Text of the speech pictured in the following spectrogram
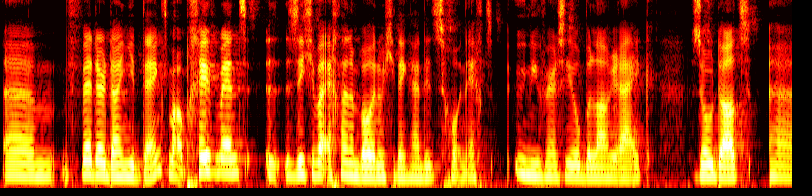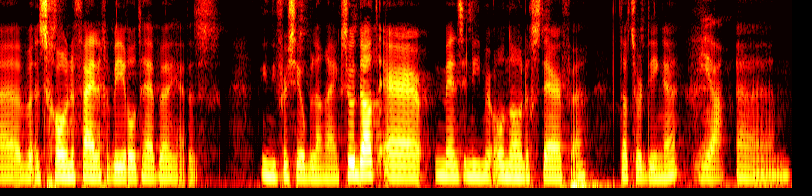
Um, verder dan je denkt. Maar op een gegeven moment zit je wel echt aan een bodem dat je denkt... nou, dit is gewoon echt universeel belangrijk. Zodat we een schone, veilige wereld hebben. Ja, dat is universeel belangrijk. Zodat er mensen niet meer onnodig sterven. Dat soort dingen. Ja. Um,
